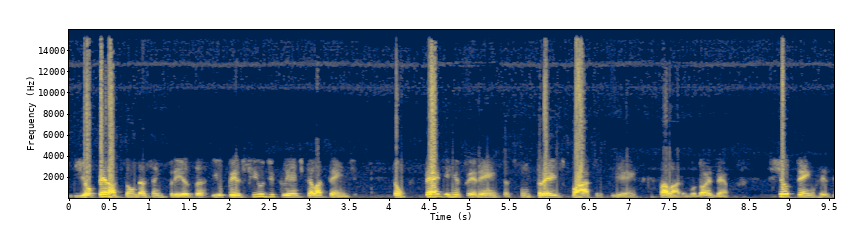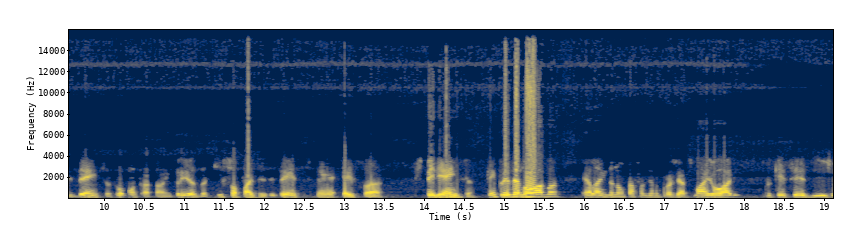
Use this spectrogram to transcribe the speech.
de operação dessa empresa e o perfil de cliente que ela atende. Então, pegue referências com três, quatro clientes que falaram. Vou dar um exemplo. Se eu tenho residências, vou contratar uma empresa que só faz residências, tem essa experiência. Se a empresa é nova, ela ainda não está fazendo projetos maiores, porque se exige,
